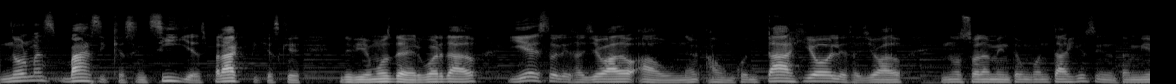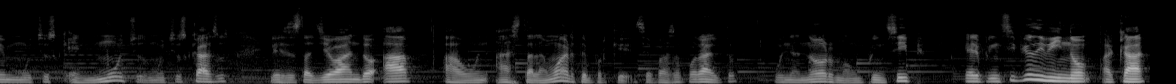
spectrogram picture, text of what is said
normas básicas, sencillas, prácticas que debíamos de haber guardado y esto les ha llevado a, a un contagio, les ha llevado no solamente a un contagio, sino también muchos, en muchos, muchos casos les está llevando a aún hasta la muerte porque se pasa por alto una norma, un principio. El principio divino acá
